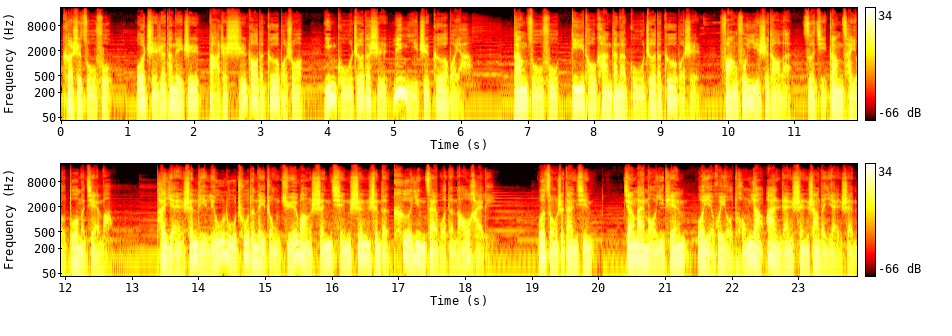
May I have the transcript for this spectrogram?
可是祖父，我指着他那只打着石膏的胳膊说：“您骨折的是另一只胳膊呀。”当祖父低头看他那骨折的胳膊时，仿佛意识到了自己刚才有多么健忘。他眼神里流露出的那种绝望神情，深深地刻印在我的脑海里。我总是担心，将来某一天我也会有同样黯然神伤的眼神。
